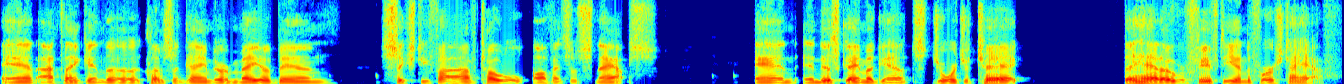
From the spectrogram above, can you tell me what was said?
And I think in the Clemson game, there may have been 65 total offensive snaps. And in this game against Georgia Tech, they had over 50 in the first half.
